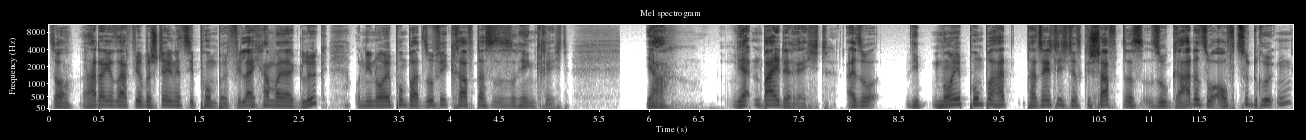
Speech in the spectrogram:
So, dann hat er gesagt, wir bestellen jetzt die Pumpe. Vielleicht haben wir ja Glück und die neue Pumpe hat so viel Kraft, dass es es hinkriegt. Ja, wir hatten beide recht. Also die neue Pumpe hat tatsächlich das geschafft, das so gerade so aufzudrücken,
